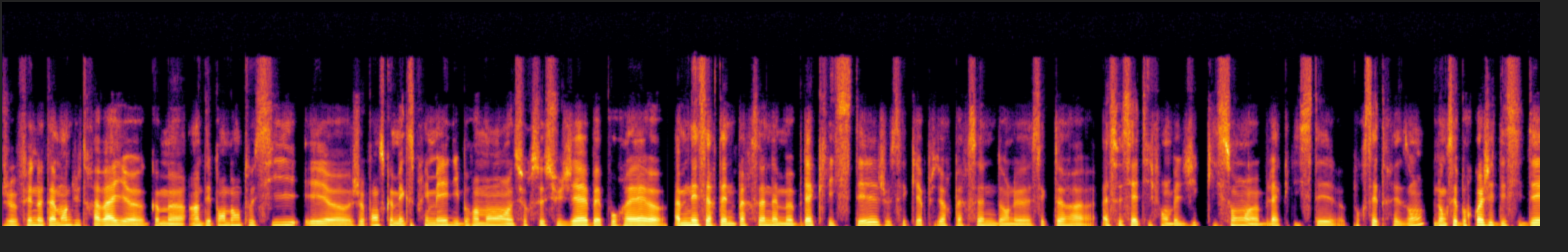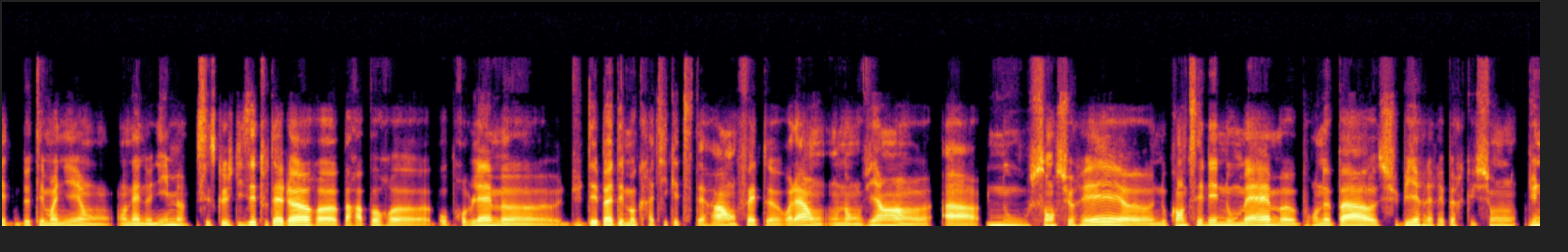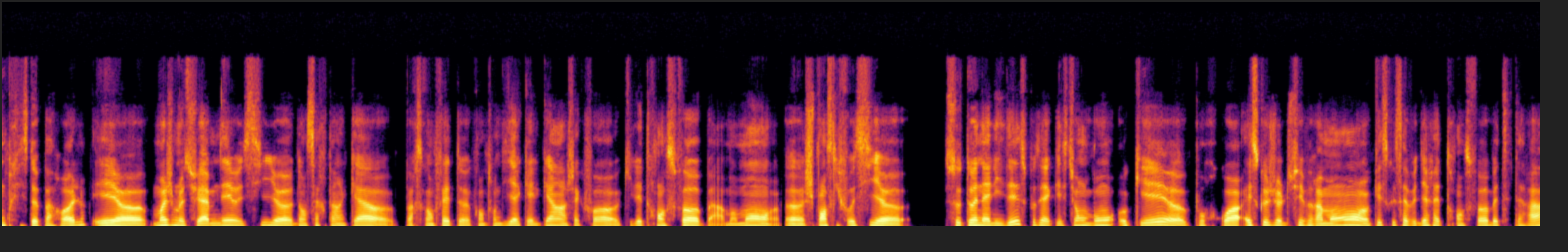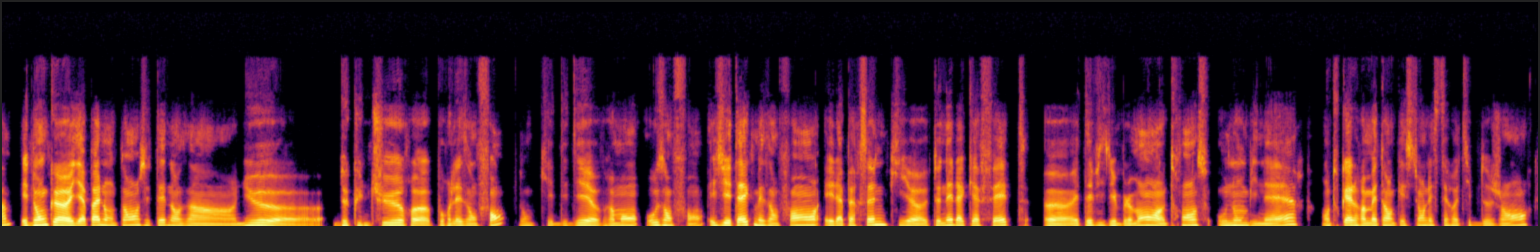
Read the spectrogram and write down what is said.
je fais notamment du travail comme indépendante aussi, et je pense que m'exprimer librement sur ce sujet ben, pourrait amener certaines personnes à me blacklister. Je sais qu'il y a plusieurs personnes dans le secteur associatif en Belgique qui sont blacklistées pour cette raison. Donc, c'est pourquoi j'ai décidé de témoigner en, anonyme. C'est ce que je disais tout à l'heure euh, par rapport euh, au problème euh, du débat démocratique, etc. En fait, voilà, on, en vient à nous censurer, nous canceller nous-mêmes pour ne pas subir les répercussions d'une prise de parole. Et moi, je me suis amenée aussi dans certains cas, parce qu'en fait, quand on dit à quelqu'un à chaque fois qu'il est transphobe, à un moment, je pense qu'il faut aussi s'auto-analyser, se poser la question, bon, ok, euh, pourquoi, est-ce que je le suis vraiment, Euh, qu'est-ce que ça veut dire être transphobe, etc. Et donc, euh, il n'y a pas longtemps, j'étais dans un lieu euh, de culture euh, pour les enfants, donc qui est dédié euh, vraiment aux enfants. Et j'y étais avec mes enfants et la personne qui tenait la cafette était visiblement trans ou non binaire. En tout cas, elle remettait en question les stéréotypes de genre.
